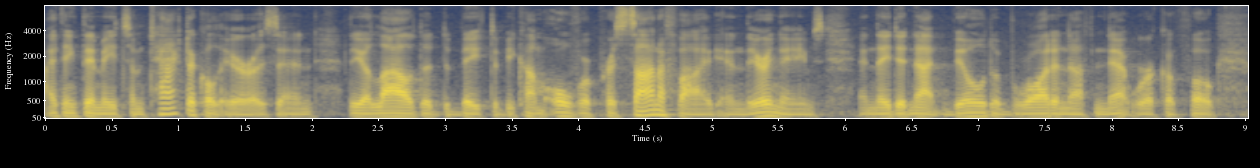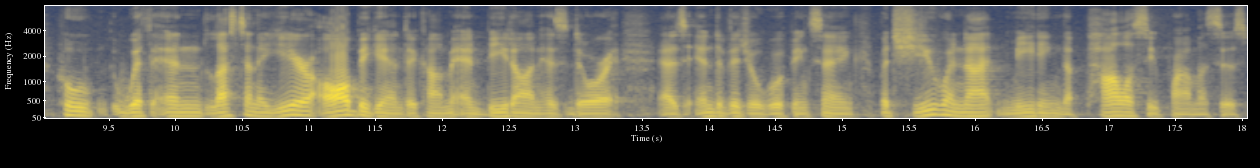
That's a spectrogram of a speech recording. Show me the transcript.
I think they made some tactical errors and they allowed the debate to become over personified in their names, and they did not build a broad enough network of folk who, within less than a year, all began to come and beat on his door as individual groupings, saying, But you are not meeting the policy promises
